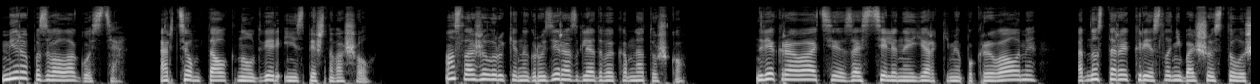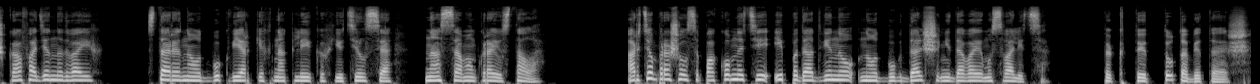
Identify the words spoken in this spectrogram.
Мира позвала гостя. Артем толкнул дверь и неспешно вошел. Он сложил руки на груди, разглядывая комнатушку. Две кровати, застеленные яркими покрывалами, одно старое кресло, небольшой стол и шкаф один на двоих. Старый ноутбук в ярких наклейках ютился на самом краю стола. Артем прошелся по комнате и пододвинул ноутбук дальше, не давая ему свалиться. «Так ты тут обитаешь?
